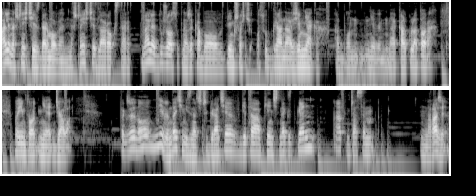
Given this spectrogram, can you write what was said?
Ale na szczęście jest darmowe. Na szczęście dla Rockstar. No ale dużo osób narzeka, bo większość osób gra na ziemniakach albo nie wiem, na kalkulatorach. No i im to nie działa. Także no nie wiem, dajcie mi znać, czy gracie w GTA 5 Next Gen, a tymczasem na razie.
